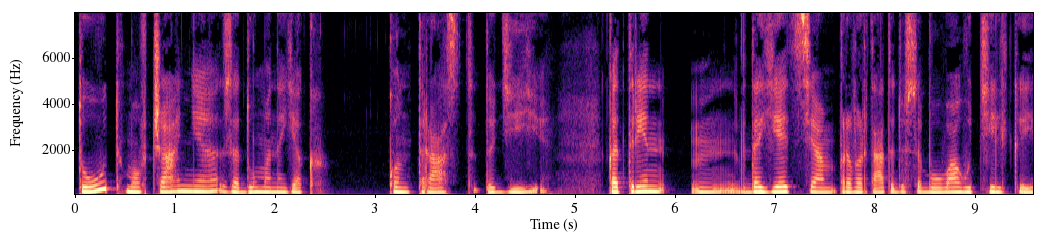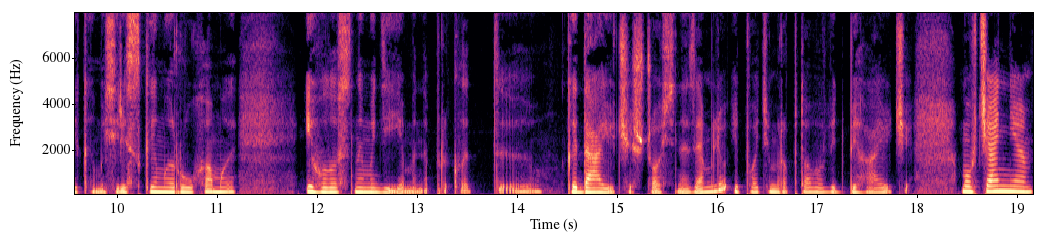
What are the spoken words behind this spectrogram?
тут мовчання задумане як контраст до дії. Катрін вдається привертати до себе увагу тільки якимись різкими рухами і голосними діями, наприклад, е, кидаючи щось на землю і потім раптово відбігаючи. Мовчання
